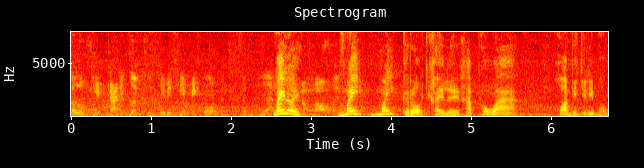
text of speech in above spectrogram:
สรุปเหตุการณ์ที่เกิดขึ้นพี่พีเคไม่โกรธเพื่อนๆไม่เลยน้องๆเลย ไม่ไม่โกรธใครเลยครับ เพราะว่าความผิดอยู่ที่ผม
